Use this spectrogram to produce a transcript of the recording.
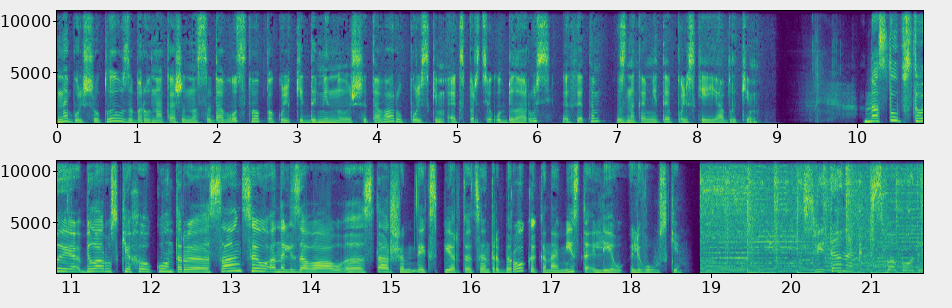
найбольшы ўплыў забарона кажа на садаводства паколькі дамінуючы тавар у польскім экспарце ў Беларусь гэтым знакамітыя польскія яблыкі. Наступствы беларускіх контрсанкцыяў аналізаваў э, старшы эксперт цэнтра бюрок эканаміст Леў Львоўскі. Світанак свабоды.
